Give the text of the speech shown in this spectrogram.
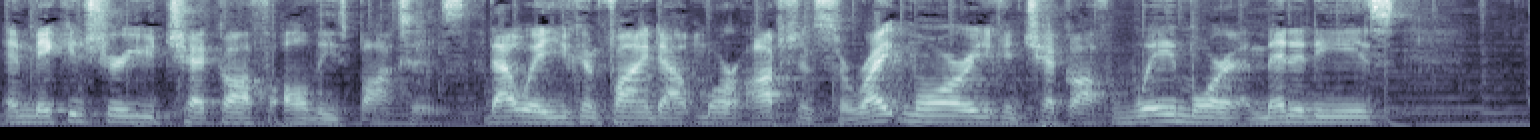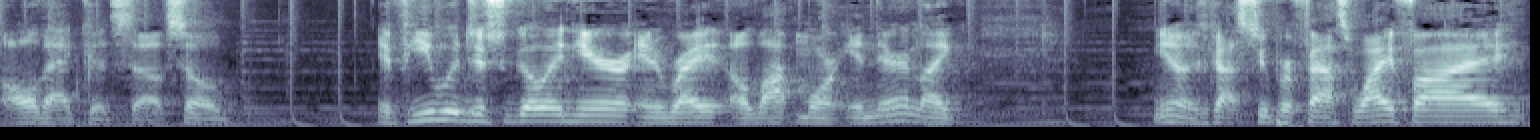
and making sure you check off all these boxes. That way you can find out more options to write more, you can check off way more amenities, all that good stuff. So if he would just go in here and write a lot more in there, like, you know, he's got super fast Wi Fi,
